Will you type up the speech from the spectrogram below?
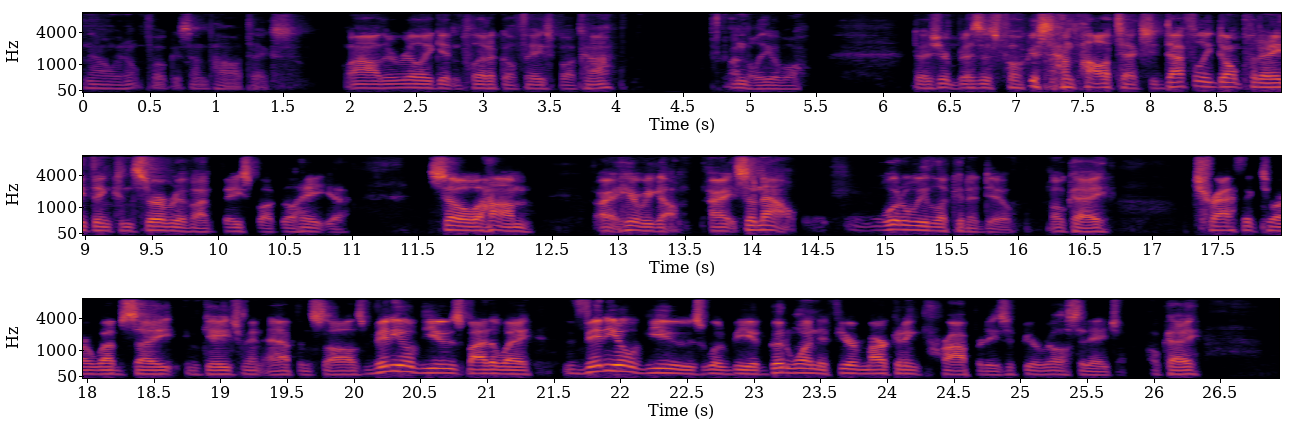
No, we don't focus on politics. Wow, they're really getting political, Facebook, huh? Unbelievable. Does your business focus on politics? You definitely don't put anything conservative on Facebook. They'll hate you. So, um, all right, here we go. All right, so now what are we looking to do? Okay. Traffic to our website, engagement, app installs, video views. By the way, video views would be a good one if you're marketing properties, if you're a real estate agent. Okay.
